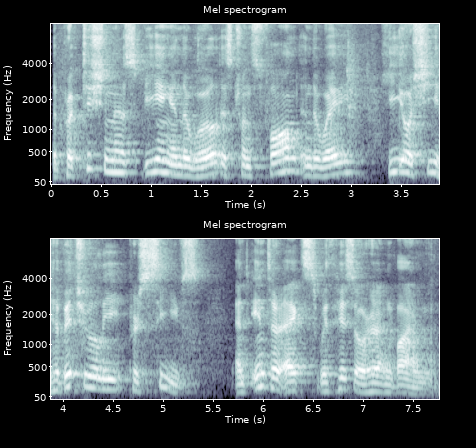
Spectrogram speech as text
the practitioner's being in the world is transformed in the way he or she habitually perceives and interacts with his or her environment.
